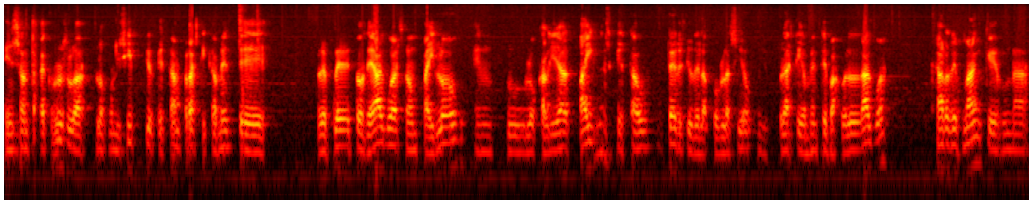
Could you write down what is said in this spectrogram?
En Santa Cruz los municipios que están prácticamente repletos de agua son Pailón, en su localidad Painas, que está un tercio de la población prácticamente bajo el agua. Hardeman, que es una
